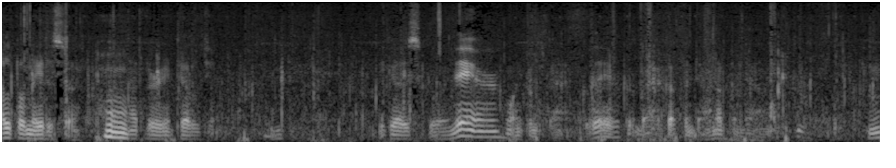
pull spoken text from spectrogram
alpa medasa, Hmm. not very intelligent. Because going there, one comes back. There, come back, up and down, up and down. Hmm?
